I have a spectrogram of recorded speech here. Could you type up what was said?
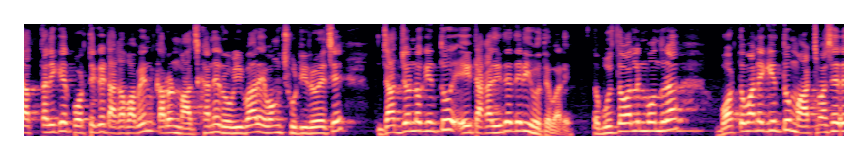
চার তারিখের পর থেকে টাকা পাবেন, কারণ মাঝখানে রবিবার এবং ছুটি রয়েছে, যার জন্য কিন্তু এই টাকা দিতে দেরি হতে পারে। তো বুঝতে পারলেন বন্ধুরা, বর্তমানে কিন্তু মার্চ মাসের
